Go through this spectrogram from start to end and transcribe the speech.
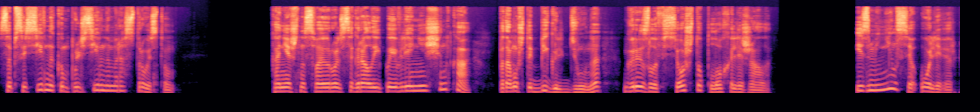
с обсессивно-компульсивным расстройством. Конечно, свою роль сыграло и появление щенка, потому что Бигль Дюна — грызла все, что плохо лежало. Изменился Оливер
